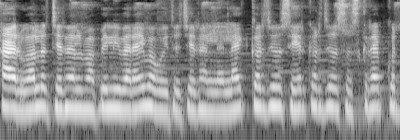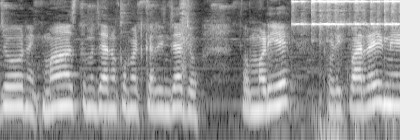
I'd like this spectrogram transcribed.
સારું. હાલો ચેનલમાં પહેલી વાર આવ્યા હોય તો ચેનલને લાઈક કરજો શેર કરજો સબસ્ક્રાઈબ કરજો અને મસ્ત મજાનો કમેન્ટ કરીને જાજો. તો મળીએ થોડીક વાર રહીને.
